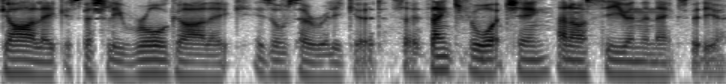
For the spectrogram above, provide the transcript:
garlic especially raw garlic is also really good so thank you for watching and i'll see you in the next video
